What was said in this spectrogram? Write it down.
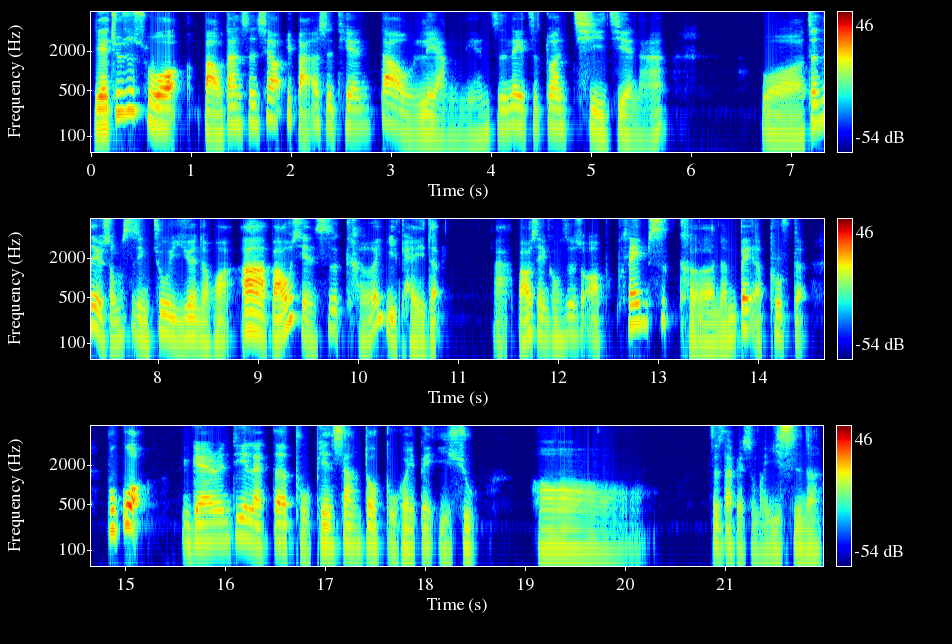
也就是说，保单生效一百二十天到两年之内这段期间啊，我真的有什么事情住医院的话啊，保险是可以赔的啊。保险公司说哦，claim 是可能被 approved 的，不过 guarantee letter 普遍上都不会被 issue 哦。这代表什么意思呢？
